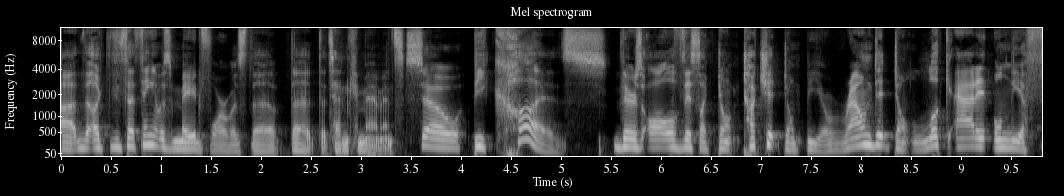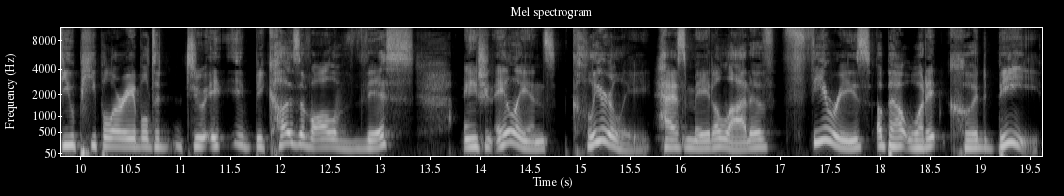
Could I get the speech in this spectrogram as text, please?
uh, the, like the thing it was made for was the, the the Ten Commandments. So because there's all of this, like don't touch it, don't be around it, don't look at it. Only a few people are able to do it, it because of all of this. Ancient Aliens clearly has made a lot of theories about what it could be.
